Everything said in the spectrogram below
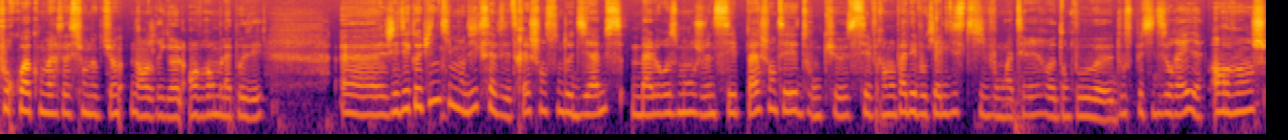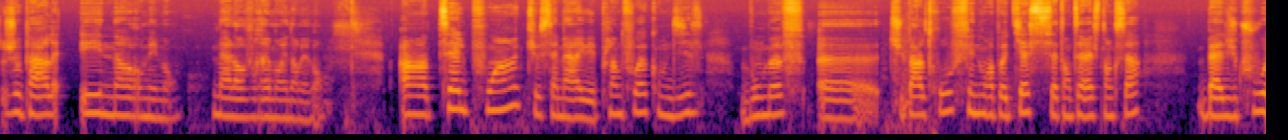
pourquoi conversation nocturne Non, je rigole, en vrai on me l'a posé. Euh, j'ai des copines qui m'ont dit que ça faisait très chanson de Diams. Malheureusement, je ne sais pas chanter, donc euh, c'est vraiment pas des vocalistes qui vont atterrir dans vos euh, douze petites oreilles. En revanche, je parle énormément. Mais alors vraiment énormément. À un tel point que ça m'est arrivé plein de fois qu'on me dise Bon meuf, tu parles trop, fais-nous un podcast si ça t'intéresse tant que ça. Bah du coup,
